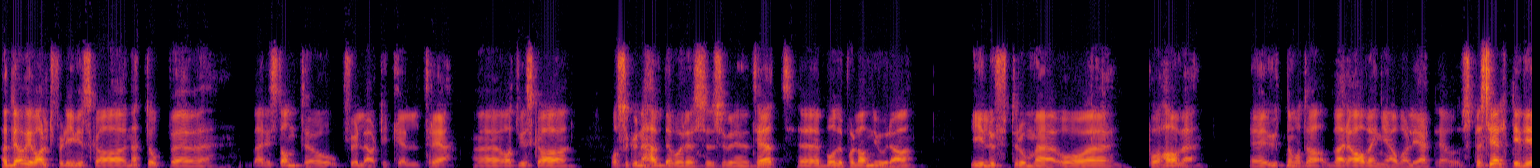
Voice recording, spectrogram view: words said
Ja, det har vi valgt fordi vi skal nettopp eh, være i stand til å oppfylle artikkel 3. Eh, og at vi skal også kunne hevde vår suverenitet eh, både på landjorda, i luftrommet og eh, på havet. Uten å måtte være avhengig av allierte. Spesielt i de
